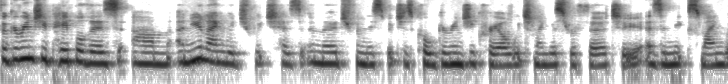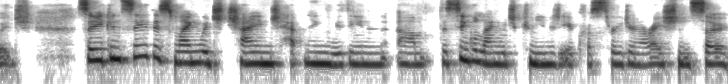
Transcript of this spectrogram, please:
For Gurindji people, there's um, a new language which has emerged from this, which is called Gurindji Creole, which linguists refer to as a mixed language. So you can see this language change happening within um, the single language community across three generations. So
